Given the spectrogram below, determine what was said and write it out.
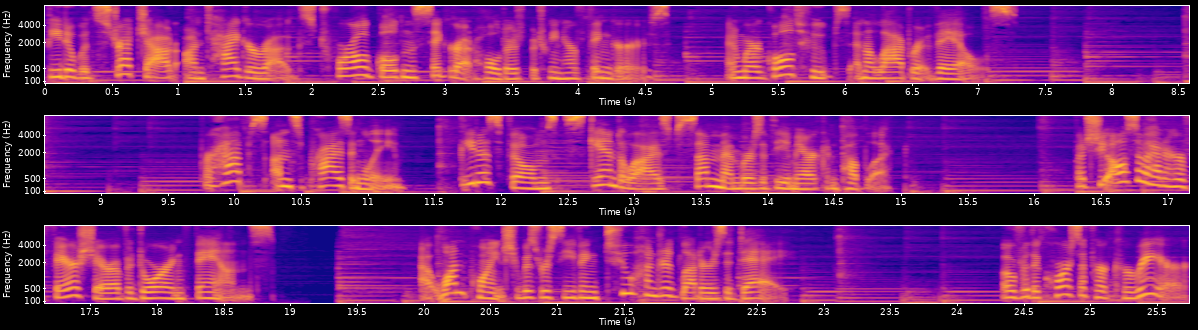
Theda would stretch out on tiger rugs, twirl golden cigarette holders between her fingers, and wear gold hoops and elaborate veils. Perhaps unsurprisingly, Theda's films scandalized some members of the American public. But she also had her fair share of adoring fans. At one point, she was receiving 200 letters a day. Over the course of her career,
